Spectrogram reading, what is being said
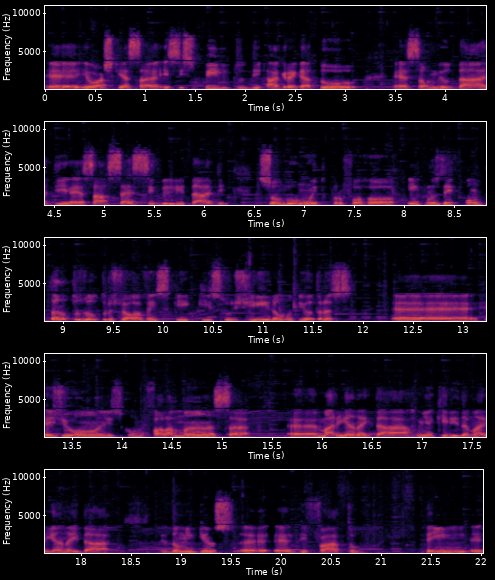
é, eu acho que essa, esse espírito de agregador, essa humildade, essa acessibilidade somou muito para o forró. Inclusive com tantos outros jovens que, que surgiram de outras é, regiões, como Fala Mansa, é, Mariana Aidar, minha querida Mariana Aidar. Dominguinhos, é, é, de fato, tem é,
